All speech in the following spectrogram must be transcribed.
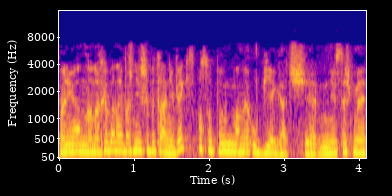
Pani Joanno, no chyba najważniejsze pytanie. W jaki sposób mamy ubiegać się? Jesteśmy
